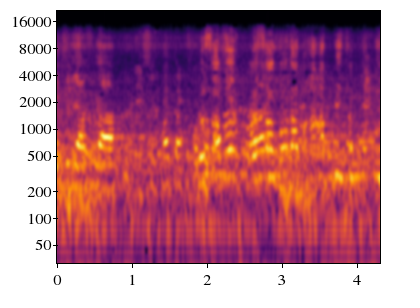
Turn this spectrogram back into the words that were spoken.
Aquele lá, 50 Eu só eu só mando a, a pizza ó.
